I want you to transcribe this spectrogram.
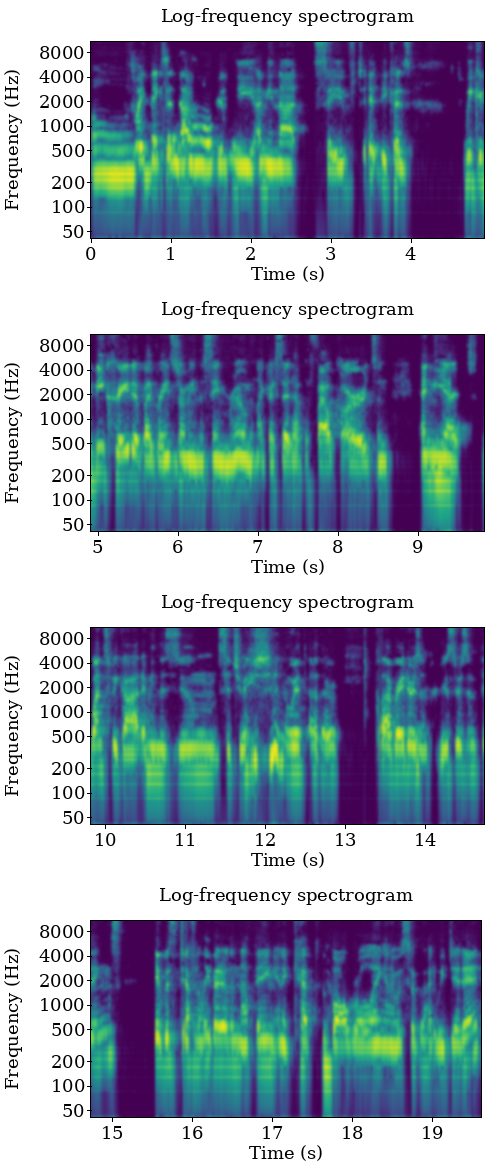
Oh, so I think that so that cool. really, I mean, that saved it because we could be creative by brainstorming in the same room and like i said have the file cards and and yeah. yet once we got i mean the zoom situation with other collaborators and producers and things it was definitely better than nothing and it kept the yeah. ball rolling and i was so glad we did it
